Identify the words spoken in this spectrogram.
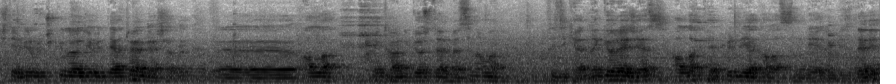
işte bir buçuk yıl önce bir deprem yaşadık. E, Allah tekrarını göstermesin ama fiziken göreceğiz. Allah tedbirli yakalasın diyelim bizleri.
